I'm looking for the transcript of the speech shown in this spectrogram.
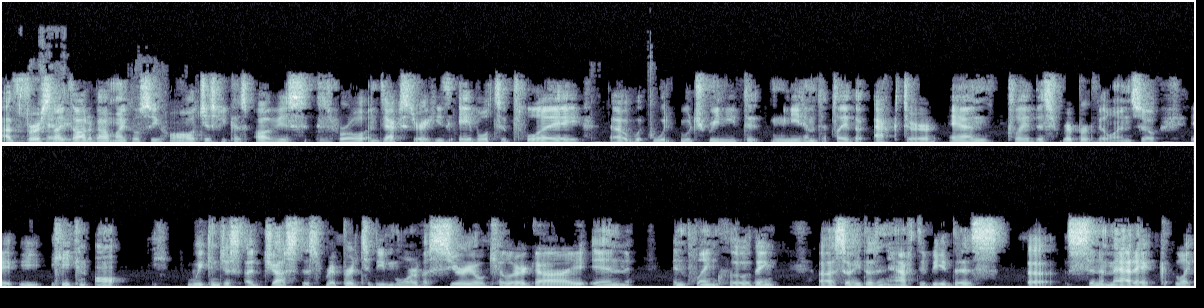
At first, I thought about Michael C. Hall just because obvious his role in Dexter, he's able to play, uh, w- w- which we need to we need him to play the actor and play this Ripper villain. So it, he, he can all we can just adjust this Ripper to be more of a serial killer guy in in plain clothing, uh, so he doesn't have to be this uh, cinematic like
